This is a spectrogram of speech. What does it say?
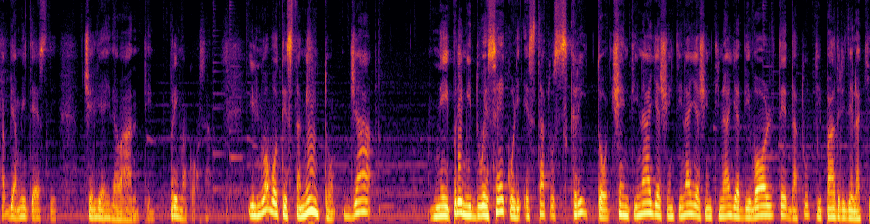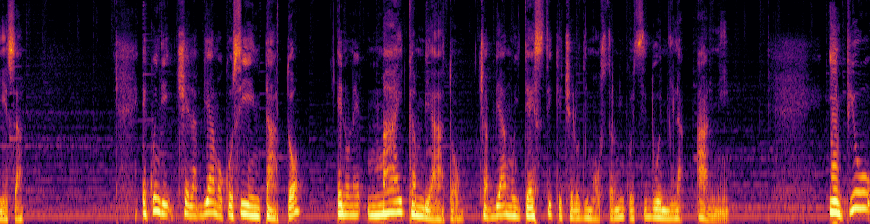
abbiamo i testi, ce li hai davanti. Prima cosa. Il Nuovo Testamento già nei primi due secoli è stato scritto centinaia, centinaia, centinaia di volte da tutti i padri della Chiesa. E quindi ce l'abbiamo così intatto e non è mai cambiato. Ci abbiamo i testi che ce lo dimostrano in questi duemila anni. In più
